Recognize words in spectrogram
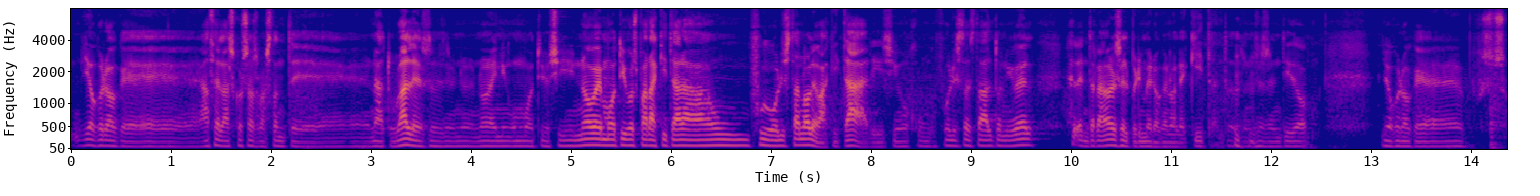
yo creo que hace las cosas bastante naturales. No hay ningún motivo. Si no ve motivos para quitar a un futbolista, no le va a quitar. Y si un futbolista está a alto nivel, el entrenador es el primero que no le quita. Entonces, en ese sentido, yo creo que pues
